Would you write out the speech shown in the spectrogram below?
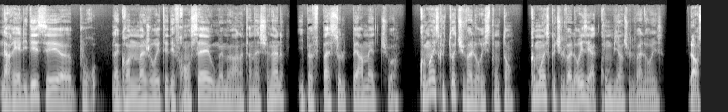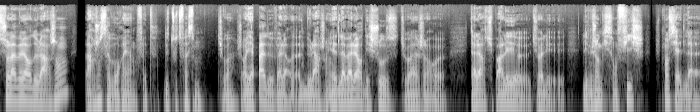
la réalité, c'est euh, pour la grande majorité des Français, ou même à l'international, ils peuvent pas se le permettre, tu vois. Comment est-ce que toi, tu valorises ton temps? Comment est-ce que tu le valorises et à combien tu le valorises? Alors, sur la valeur de l'argent, l'argent, ça vaut rien, en fait, de toute façon. Tu vois, genre, il n'y a pas de valeur de l'argent. Il y a de la valeur des choses, tu vois. Genre, euh, tout à l'heure, tu parlais, euh, tu vois, les, les gens qui sont fiches. Je pense qu'il y a de la,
